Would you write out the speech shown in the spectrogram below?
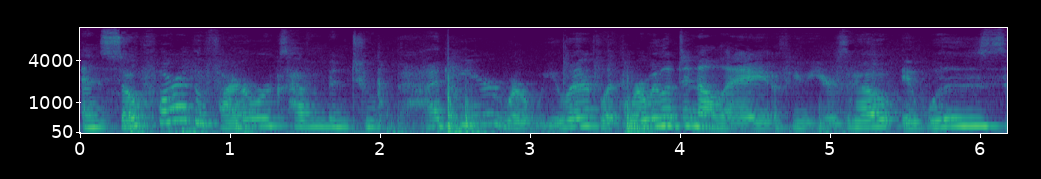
And so far the fireworks haven't been too bad here where we live. Like where we lived in LA a few years ago, it was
